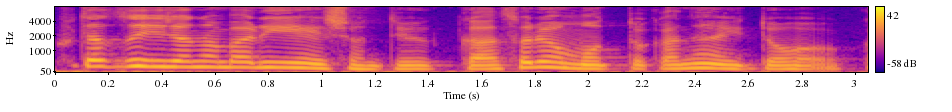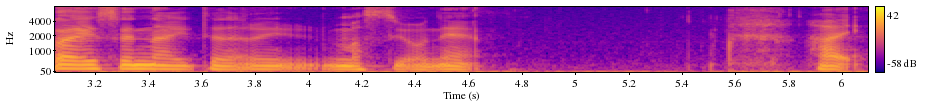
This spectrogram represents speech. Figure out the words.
2つ以上のバリエーションというか、それを持っとかないと返せないってなりますよね。はい。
